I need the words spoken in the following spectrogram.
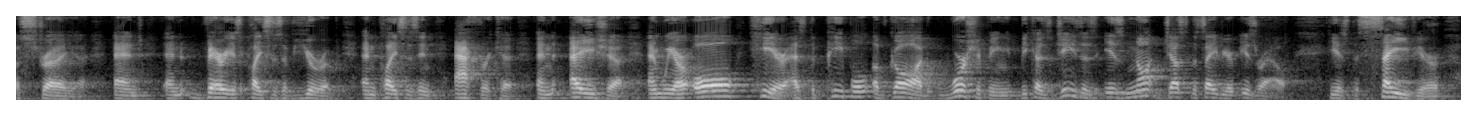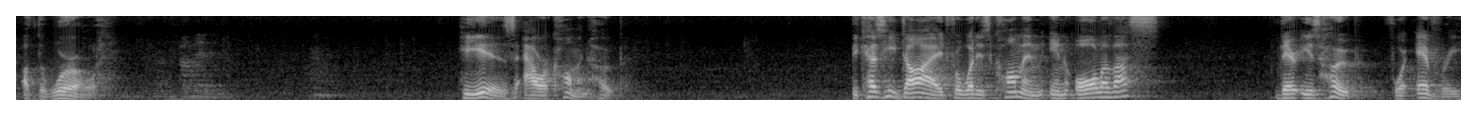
Australia and, and various places of Europe and places in Africa and Asia. And we are all here as the people of God worshiping because Jesus is not just the Savior of Israel, He is the Savior of the world. He is our common hope. Because He died for what is common in all of us, there is hope for every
